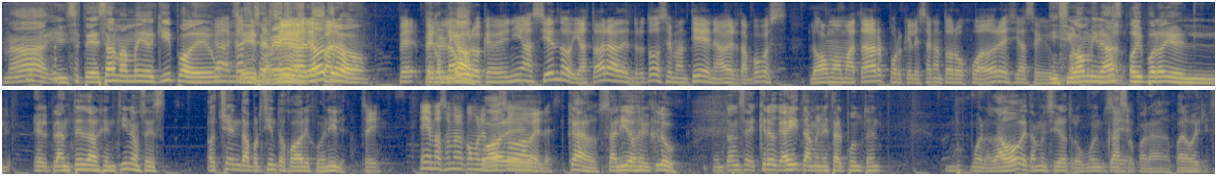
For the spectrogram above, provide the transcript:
No, y si te desarman medio equipo de un casi también. semestre al para- pero el laburo que venía haciendo y hasta ahora dentro de todo se mantiene. A ver, tampoco es lo vamos a matar porque le sacan todos los jugadores y hace. Y si vos mirás, hoy por hoy el, el plantel de argentinos es 80% de jugadores juveniles. Sí. Es más o menos como le pasó a Vélez. Claro, salidos del club. Entonces creo que ahí también está el punto. en- bueno, Dabove también sería otro buen caso para, para Vélez.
